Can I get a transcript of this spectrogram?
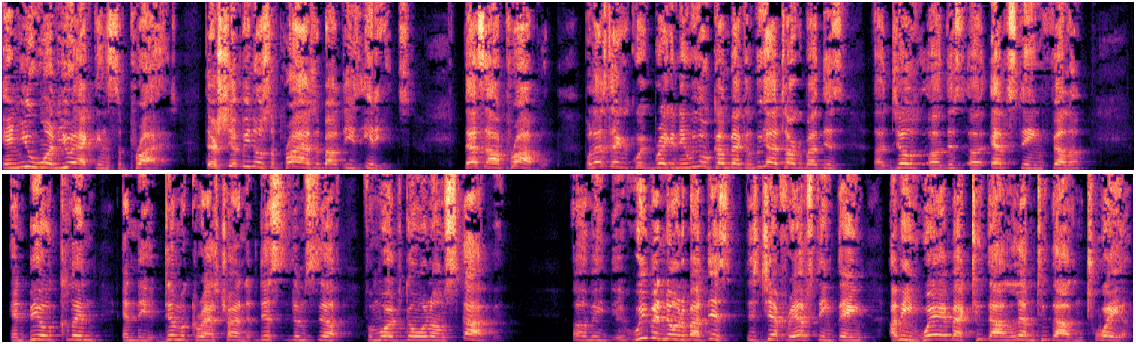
and you one, you acting surprised. There should be no surprise about these idiots. That's our problem. But let's take a quick break, and then we're gonna come back because we gotta talk about this uh, Joe, uh, this uh, Epstein fella, and Bill Clinton and the Democrats trying to distance themselves from what's going on. Stop it. I mean, we've been knowing about this this Jeffrey Epstein thing. I mean, way back 2011, 2012.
